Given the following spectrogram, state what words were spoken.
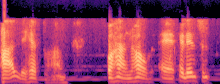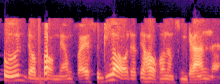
Palle heter han. Och han har, eh, eller en sån underbar människa. Jag är så glad att jag har honom som granne.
